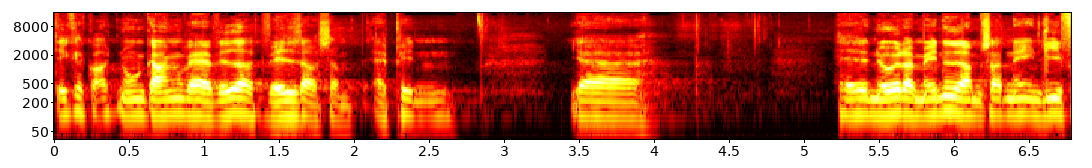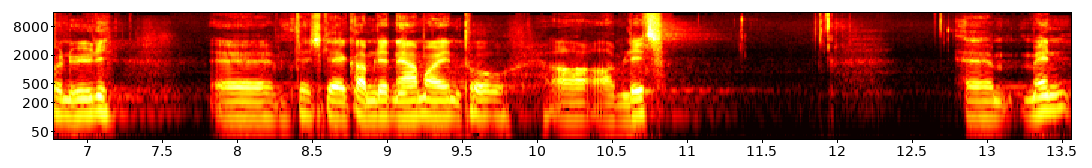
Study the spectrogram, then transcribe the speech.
Det kan godt nogle gange være ved at vælte os af pinden. Jeg havde noget, der mindede om sådan en lige for nylig. Øh, det skal jeg komme lidt nærmere ind på og, om lidt. Øh, men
